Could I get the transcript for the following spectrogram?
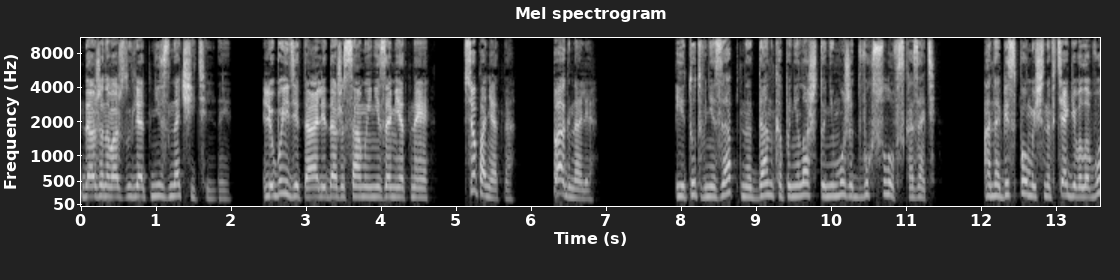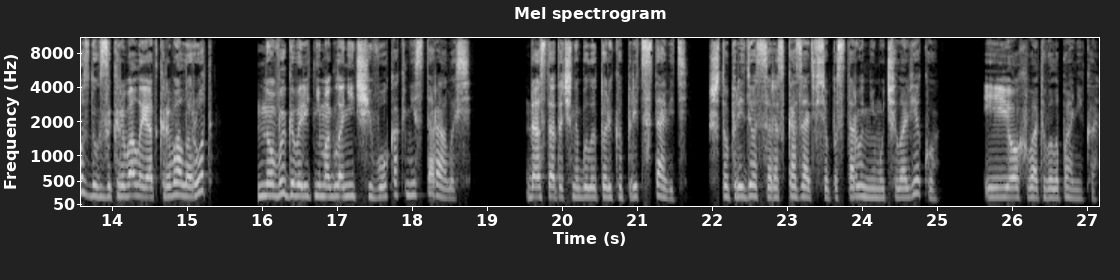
даже, на ваш взгляд, незначительные. Любые детали, даже самые незаметные. Все понятно? Погнали. И тут внезапно Данка поняла, что не может двух слов сказать. Она беспомощно втягивала воздух, закрывала и открывала рот, но выговорить не могла ничего, как ни старалась. Достаточно было только представить, что придется рассказать все постороннему человеку, и ее охватывала паника.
